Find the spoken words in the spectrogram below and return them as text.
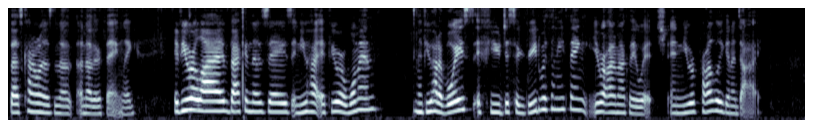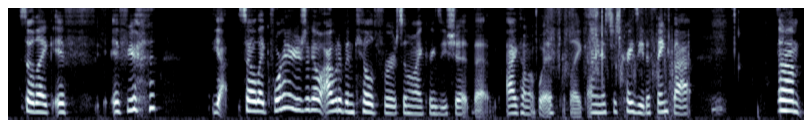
that's kind of another thing. Like if you were alive back in those days and you had if you were a woman, if you had a voice, if you disagreed with anything, you were automatically a witch and you were probably gonna die. So like if if you're yeah. So like 400 years ago, I would have been killed for some of my crazy shit that I come up with. Like, I mean, it's just crazy to think that. Um,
